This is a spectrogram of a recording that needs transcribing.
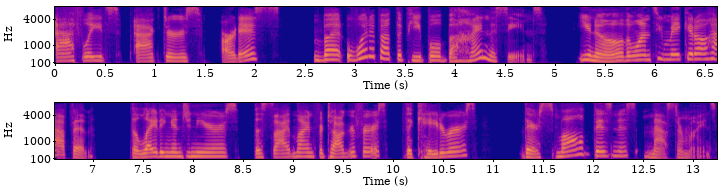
athletes, actors, artists. But what about the people behind the scenes? You know, the ones who make it all happen the lighting engineers, the sideline photographers, the caterers. They're small business masterminds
